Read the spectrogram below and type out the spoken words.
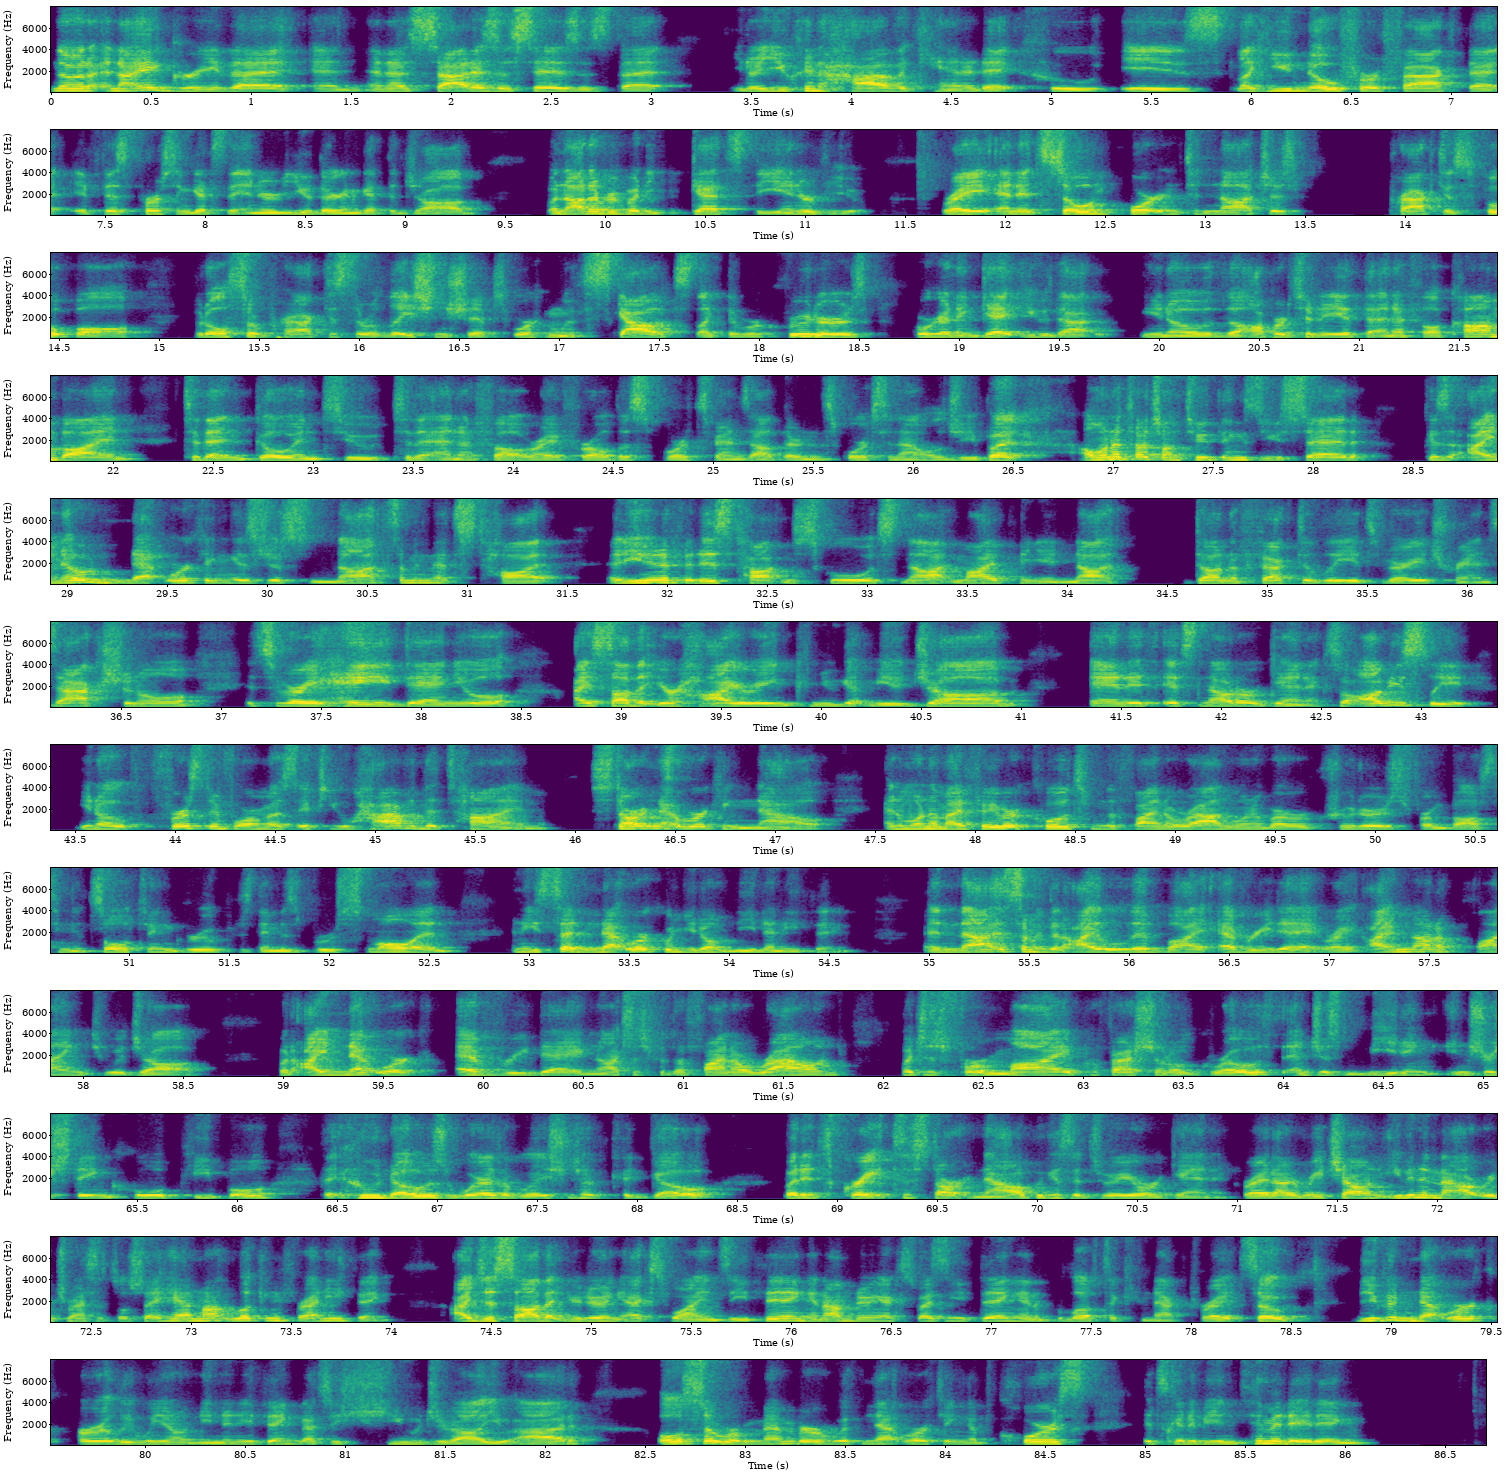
No, and I agree that, and and as sad as this is, is that you know you can have a candidate who is like you know for a fact that if this person gets the interview, they're going to get the job, but not everybody gets the interview, right? And it's so important to not just practice football, but also practice the relationships working with scouts like the recruiters who are going to get you that you know the opportunity at the NFL combine to then go into to the NFL right? For all the sports fans out there in the sports analogy. But I want to touch on two things you said because I know networking is just not something that's taught. And even if it is taught in school it's not in my opinion not done effectively. It's very transactional. It's very hey Daniel I saw that you're hiring can you get me a job and it, it's not organic so obviously you know, first and foremost, if you have the time, start networking now. And one of my favorite quotes from the final round, one of our recruiters from Boston Consulting Group, his name is Bruce Smolin, and he said, network when you don't need anything. And that is something that I live by every day, right? I'm not applying to a job, but I network every day, not just for the final round, but just for my professional growth and just meeting interesting, cool people that who knows where the relationship could go but it's great to start now because it's very organic, right? I reach out and even in the outreach message, I'll say, Hey, I'm not looking for anything. I just saw that you're doing X, Y, and Z thing, and I'm doing X, Y, Z thing, and would love to connect, right? So you can network early when you don't need anything. That's a huge value add. Also, remember with networking, of course, it's going to be intimidating,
